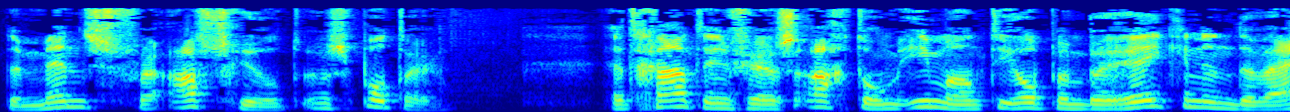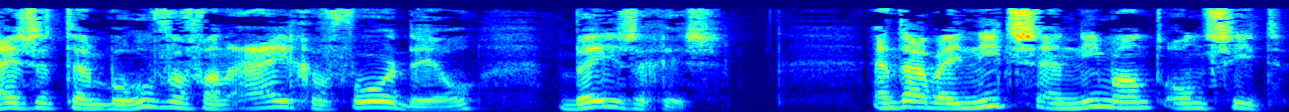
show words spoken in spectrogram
De mens verafschuwt een spotter. Het gaat in vers 8 om iemand die op een berekenende wijze ten behoeve van eigen voordeel bezig is en daarbij niets en niemand ontziet.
